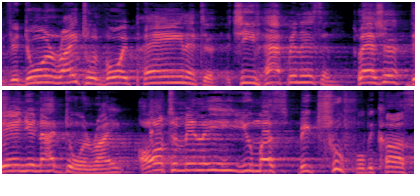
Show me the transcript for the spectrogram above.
If you're doing right to avoid pain and to achieve happiness and pleasure, then you're not doing right. Ultimately, you must be truthful because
